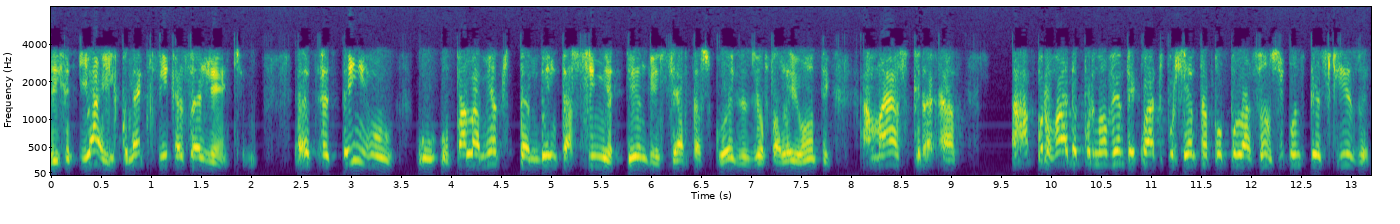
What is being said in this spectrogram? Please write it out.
E, e, aí, como é que fica essa gente? É, é, tem o, o, o, parlamento também está se metendo em certas coisas. Eu falei ontem, a máscara a, a aprovada por 94% da população, segundo pesquisa.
